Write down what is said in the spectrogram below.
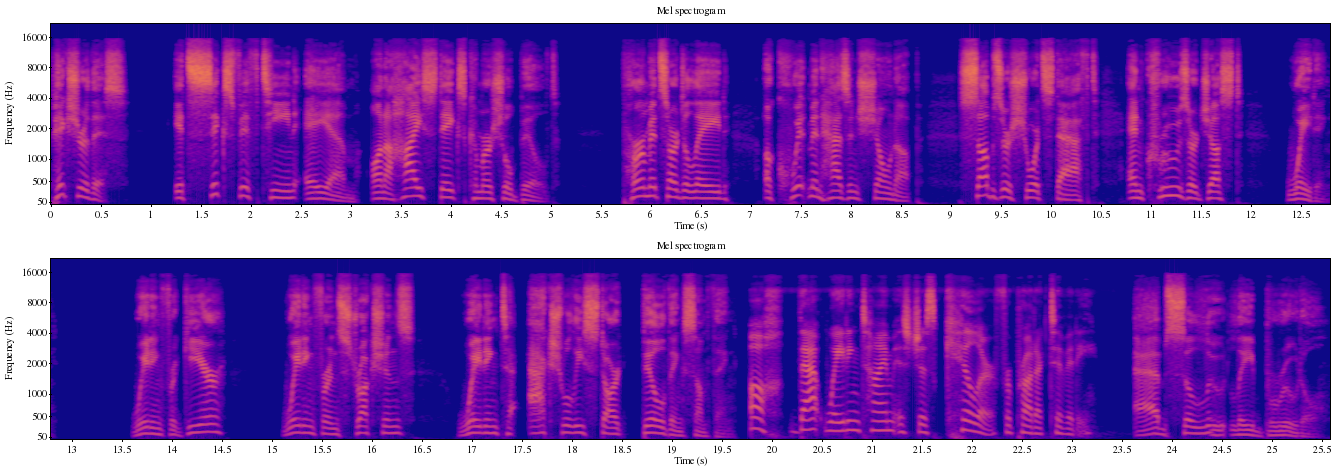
Picture this. It's 6:15 a.m. on a high-stakes commercial build. Permits are delayed, equipment hasn't shown up, subs are short-staffed, and crews are just waiting. Waiting for gear, waiting for instructions, waiting to actually start building something. Ugh, that waiting time is just killer for productivity. Absolutely brutal.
